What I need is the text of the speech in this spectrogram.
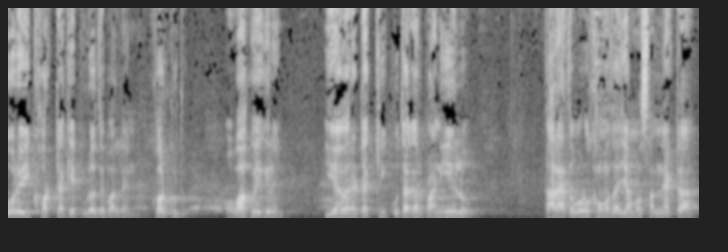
করে এই খড়টাকে পুরোতে পারলেন, খড়কুটো। অবাক হয়ে গেলেন ই আবার একটা কী কোথাকার প্রাণী এলো? তার এত বড় ক্ষমতা যে আমার সামনে একটা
